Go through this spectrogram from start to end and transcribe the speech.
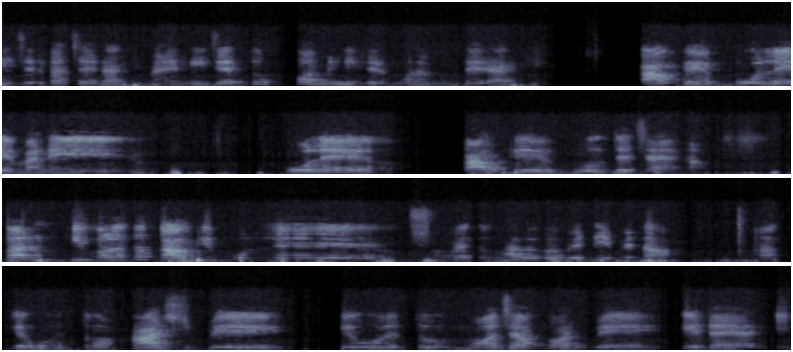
নিজের কাছে রাখি। মানে নিজের দুঃখ আমি নিজের মনের মধ্যেই রাখি। কাউকে বলে মানে বলে, কাউকে বলতে চায় না। কারণ কি বলতো? কাউকে বললে সবাই তো ভালোভাবে নেবে না। কেউ হয়তো হাসবে, কেউ হয়তো মজা করবে, এটাই আর কি।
